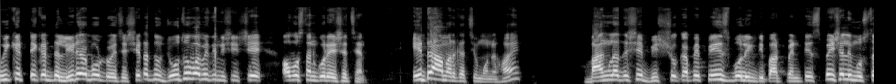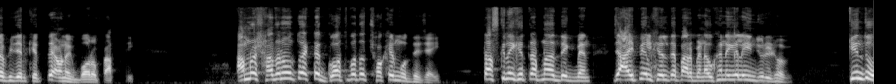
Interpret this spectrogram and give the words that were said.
wicket taker the leader board রয়েছে, সেটা তো যৌথভাবে তিনি শীর্ষে অবস্থান করে এসেছেন। এটা আমার কাছে মনে হয়, বাংলাদেশে বিশ্বকাপে পেস বোলিং ডিপার্টমেন্টে স্পেশালি মুস্তাফিজের ক্ষেত্রে অনেক বড় প্রাপ্তি। আমরা সাধারণত একটা গতপাত ছকের মধ্যে যাই। তাস্কিনের ক্ষেত্রে আপনারা দেখবেন যে আইপিএল খেলতে পারবে না, ওখানে গেলে ইঞ্জুরি হবে। কিন্তু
